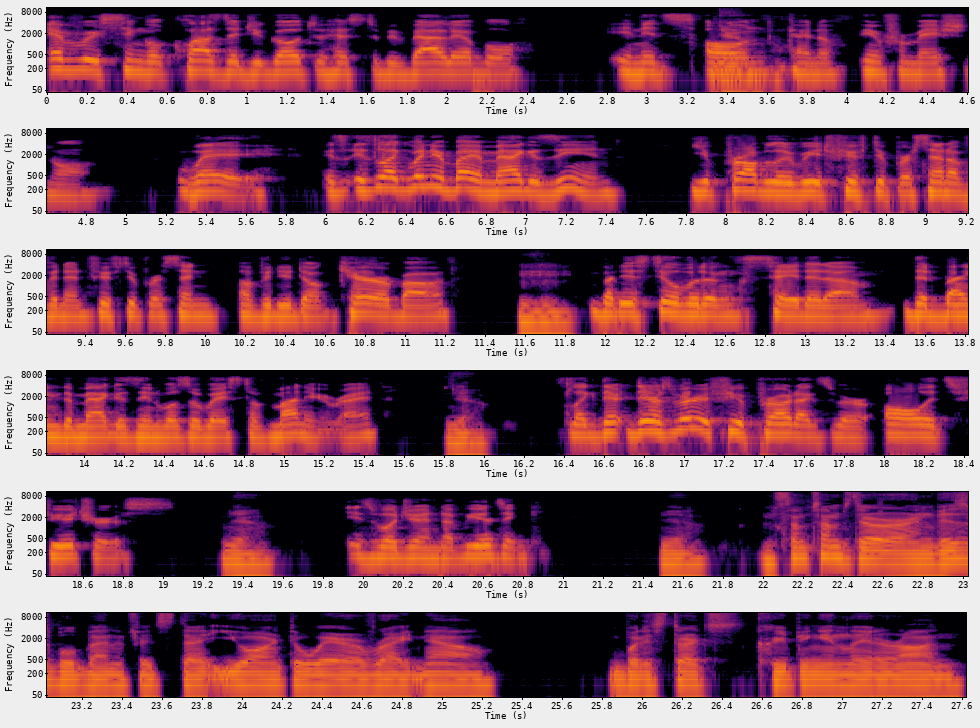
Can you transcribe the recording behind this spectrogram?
every single class that you go to has to be valuable in its own yeah. kind of informational way. It's, it's like when you buy a magazine, you probably read 50% of it and 50% of it you don't care about. Mm-hmm. But you still wouldn't say that um that buying the magazine was a waste of money, right? Yeah. It's like there, there's very few products where all its features yeah is what you end up using. Yeah. And sometimes there are invisible benefits that you aren't aware of right now, but it starts creeping in later on.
